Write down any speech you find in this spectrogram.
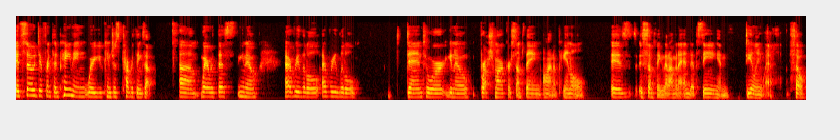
it's so different than painting where you can just cover things up. Um, where with this, you know, every little every little dent or you know brush mark or something on a panel is is something that I'm going to end up seeing and dealing with. So,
